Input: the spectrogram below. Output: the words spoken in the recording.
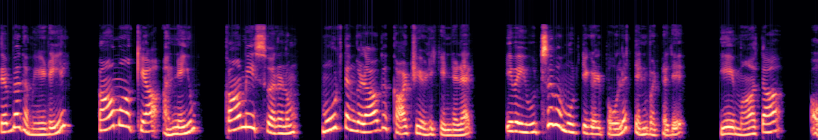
செவ்வக மேடையில் காமாக்கியா அன்னையும் காமேஸ்வரனும் மூர்த்தங்களாக காட்சியளிக்கின்றனர். இவை உற்சவ மூர்த்திகள் போல தென்பட்டது. ஏ மாதா ஓ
